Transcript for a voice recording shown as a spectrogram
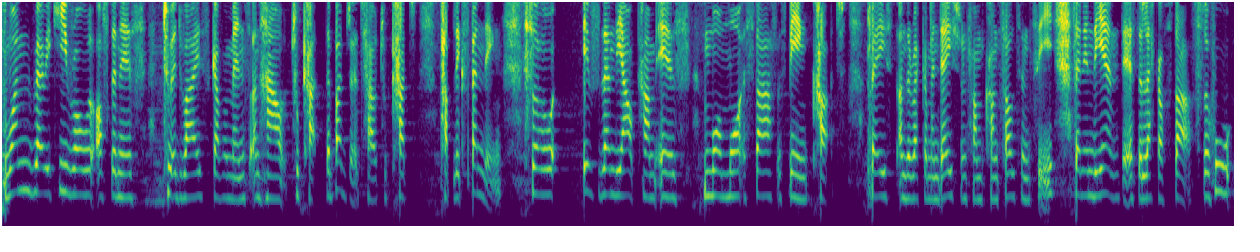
One very key role often is to advise governments on how to cut the budget, how to cut public spending. So if then the outcome is more and more staff is being cut based on the recommendation from consultancy, then in the end there is a lack of staff. So who,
